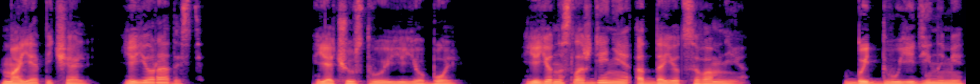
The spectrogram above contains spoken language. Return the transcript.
моя печаль – ее радость. Я чувствую ее боль, ее наслаждение отдается во мне. Быть двуедиными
